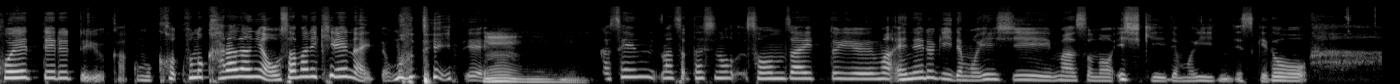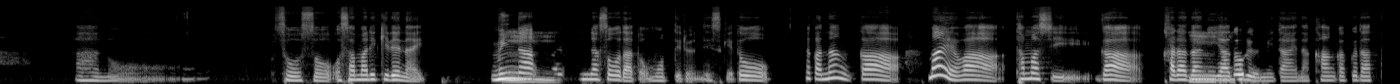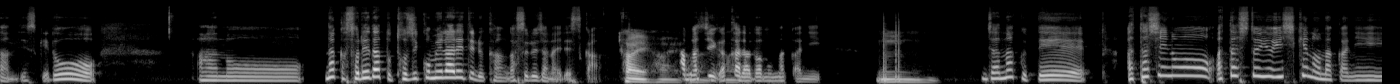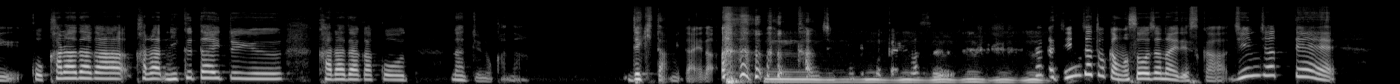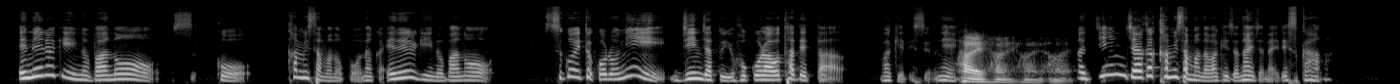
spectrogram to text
超えてるというか、このここの体には収まりきれないって思っていて、うんうんがせんまあ、私の存在という、まあ、エネルギーでもいいし、まあ、その意識でもいいんですけどあのそうそう収まりきれない。みんな、うん。みんなそうだと思ってるんですけどだからなんか前は魂が体に宿るみたいな感覚だったんですけど、あのなんかそれだと閉じ込められてる感がするじゃないですかはいはいはいはい。魂が体の中に。うんじゃなくて、私の、私という意識の中に、こう体が、から肉体という体がこう、なんていうのかな。できたみたいな。感じわかります？なんか神社とかもそうじゃないですか。神社ってエネルギーの場のすこう神様のこうなんかエネルギーの場のすごいところに神社という祠を建てたわけですよね。はいはいはいはい。神社が神様なわけじゃないじゃないですか。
